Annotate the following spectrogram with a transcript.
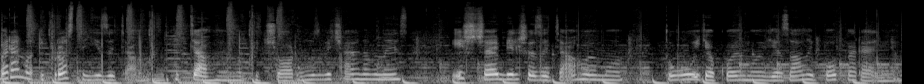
Беремо і просто її затягуємо. Підтягуємо ту чорну, звичайно, вниз, і ще більше затягуємо ту, якою ми в'язали попередньо.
